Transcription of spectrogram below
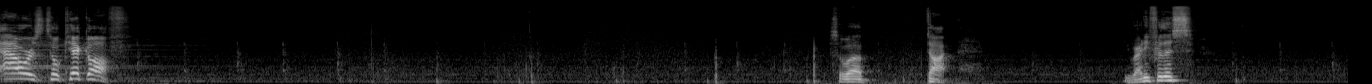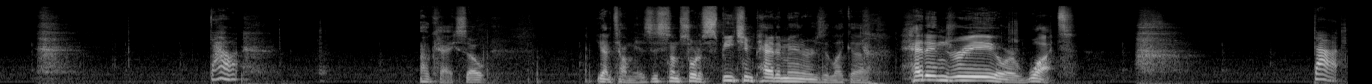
hours till kickoff. So, uh, Dot, you ready for this? Doubt. Okay, so you gotta tell me, is this some sort of speech impediment, or is it like a head injury, or what? Dot,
